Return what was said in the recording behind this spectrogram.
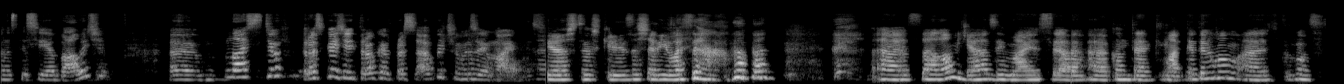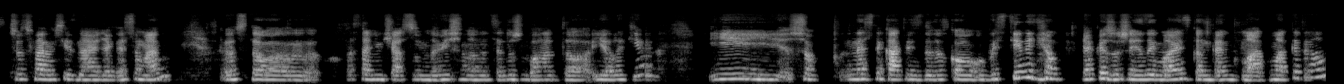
Анастасія Балич. Настю, розкажіть трохи про себе, чим ви займаєтесь. Я ж трошки зашарілася. Е, Загалом я займаюся е, контент-маркетингом. Е, ну, Цю сферу всі знають як SMM. Просто останнім часом навішано на це дуже багато ярликів. І щоб не стикатись з додатковим обезціненням, я кажу, що я займаюся контент-маркетингом.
